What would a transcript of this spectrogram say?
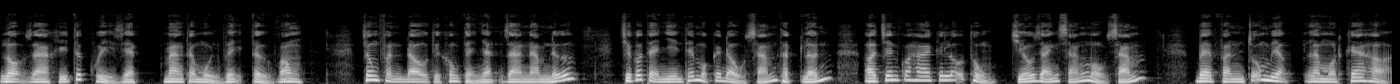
lộ ra khí thức hủy diệt, mang theo mùi vị tử vong. Trong phần đầu thì không thể nhận ra nam nữ, chỉ có thể nhìn thấy một cái đầu xám thật lớn, ở trên có hai cái lỗ thủng chiếu ra ánh sáng màu xám. Về phần chỗ miệng là một khe hở,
